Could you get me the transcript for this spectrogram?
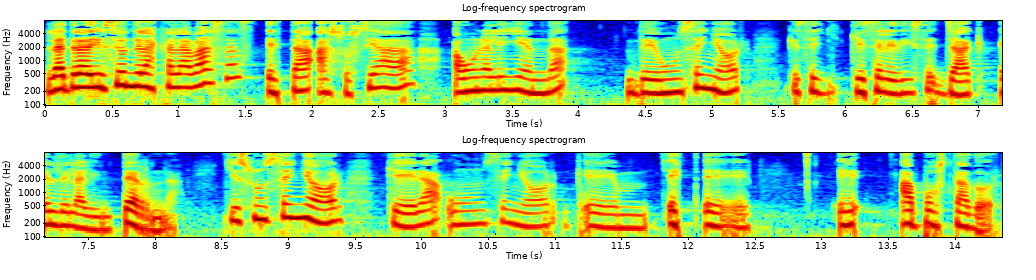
La tradición de las calabazas está asociada a una leyenda de un señor que se, que se le dice Jack el de la linterna, que es un señor que era un señor est- eh, eh, apostador.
